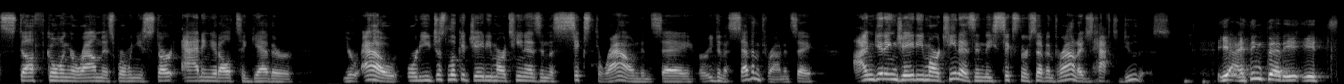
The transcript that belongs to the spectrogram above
stuff going around this where when you start adding it all together, you're out? Or do you just look at JD Martinez in the sixth round and say, or even the seventh round and say, I'm getting JD Martinez in the sixth or seventh round. I just have to do this. Yeah, I think that it, it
